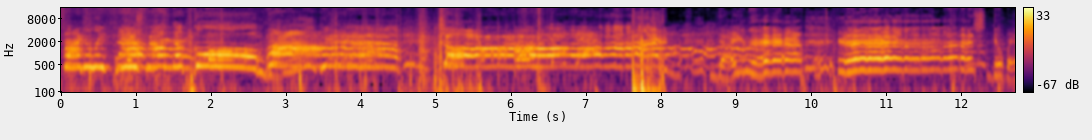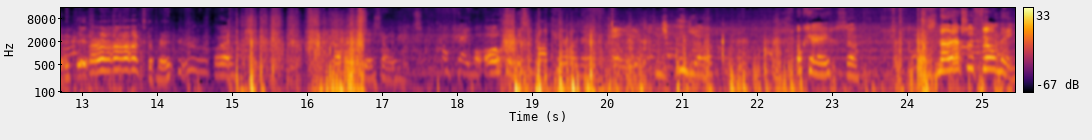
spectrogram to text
finally We found, found it. the gold. Ah! Time. Diamond. Yeah. Stupid. Ah, Stupid. This, Elliot. Okay. Oh, okay, this is cameraman, Yeah. Okay, so it's not actually filming.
